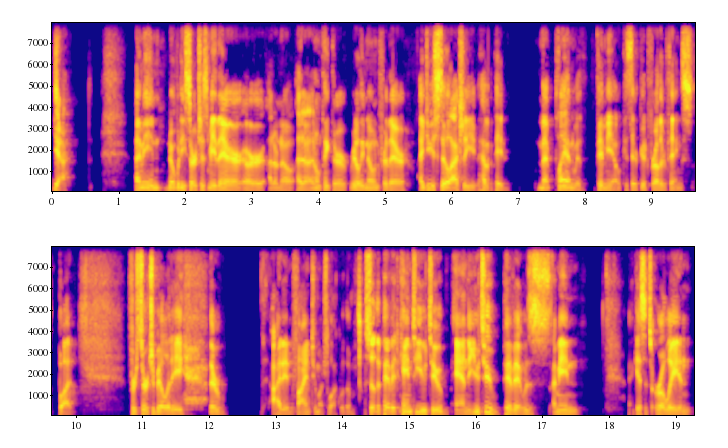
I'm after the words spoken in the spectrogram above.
Yeah, I mean, nobody searches me there, or I don't know. I, I, don't think they're really known for their. I do still actually have a paid plan with Vimeo because they're good for other things, but for searchability, they're. I didn't find too much luck with them. So the pivot came to YouTube, and the YouTube pivot was, I mean, I guess it's early in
